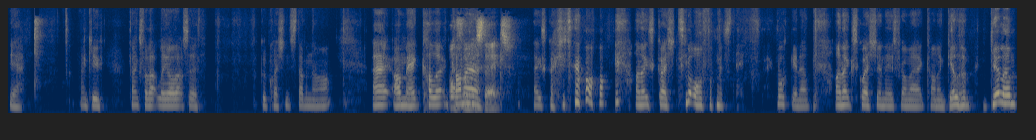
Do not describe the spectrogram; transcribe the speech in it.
Yeah. Thank you. Thanks for that, Leo. That's a good question stab in the heart. Uh, I'll make color, All for Connor. mistakes. Next question. Our next question. All Awful mistakes. Fucking hell. Our next question is from uh, Connor Gilham. Gilham,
